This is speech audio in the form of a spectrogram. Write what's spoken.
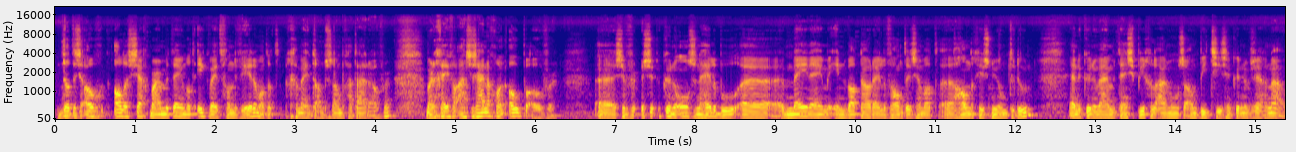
dat is ook alles zeg maar meteen wat ik weet van de veren, want het gemeente Amsterdam gaat daarover. Maar dan geven aan, ze zijn er gewoon open over. Uh, ze, kunnen ons een heleboel uh, meenemen in wat nou relevant is en wat uh, handig is nu om te doen. En dan kunnen wij meteen spiegelen aan onze ambities en kunnen we zeggen, nou,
